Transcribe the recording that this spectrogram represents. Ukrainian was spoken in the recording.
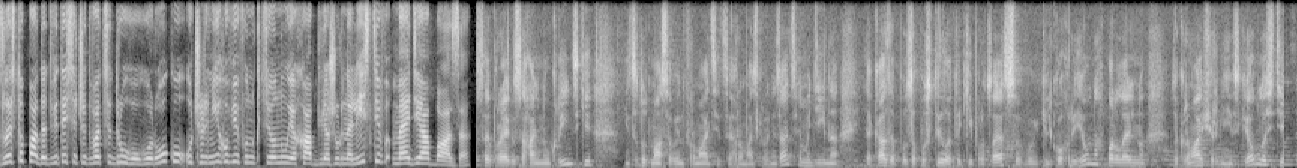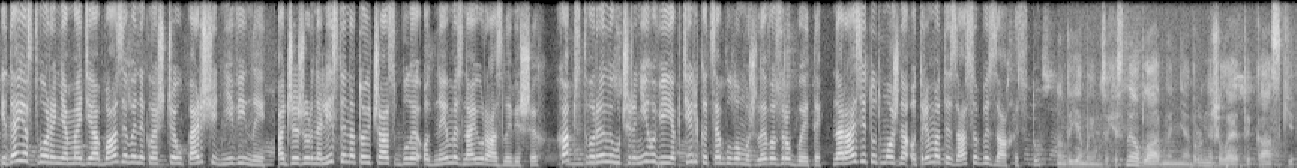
З листопада 2022 року у Чернігові функціонує хаб для журналістів Медіабаза. Це проект загальноукраїнський. Інститут масової інформації це громадська організація медійна, яка запустила такий процес в кількох регіонах паралельно, зокрема в Чернігівській області. Ідея створення медіабази виникла ще у перші дні війни, адже журналісти на той час були одними з найуразливіших. Хаб створили у Чернігові, як тільки це було можливо зробити. Наразі тут можна отримати засоби захисту. Надаємо їм захисне обладнання, бронежилети, каски,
